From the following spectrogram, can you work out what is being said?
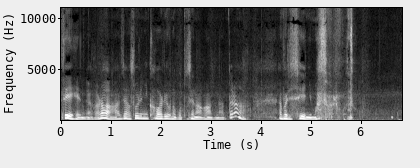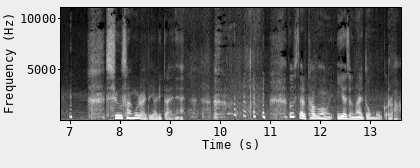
せえへんのやからじゃあそれに変わるようなことせなあかんなったらやっぱり性にまつわること。週3ぐらいでやりたいね。そしたら多分嫌じゃないと思うから。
